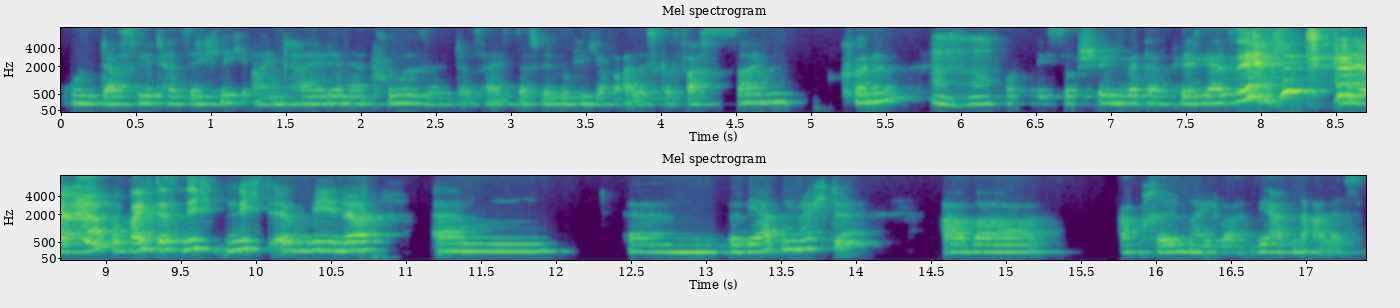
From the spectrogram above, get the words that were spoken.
und dass wir tatsächlich ein Teil der Natur sind. Das heißt, dass wir wirklich auf alles gefasst sein können mhm. und nicht so schön Wetterpilger sind. Ja. Wobei ich das nicht, nicht irgendwie ne, ähm, ähm, bewerten möchte. Aber April, Mai, wir hatten alles.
